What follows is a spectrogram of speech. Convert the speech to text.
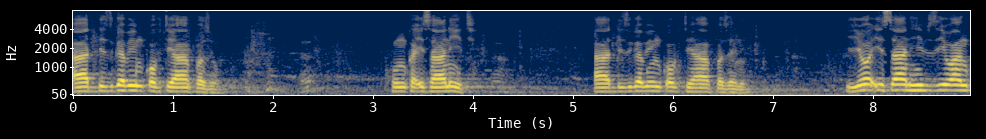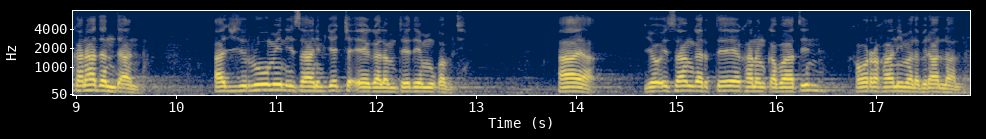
aaddis gabiin qofti haafazu kun ka isaaniiti aaddis gabiin qofti haafazanii yoo isaan hibzii waan kanaa danda'an ajruumiin isaaniif jecha eegalamtee deemuu qabdi haaya yoo isaan gartee kanan qabaatin ka warra kaanii mala biraan laalla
